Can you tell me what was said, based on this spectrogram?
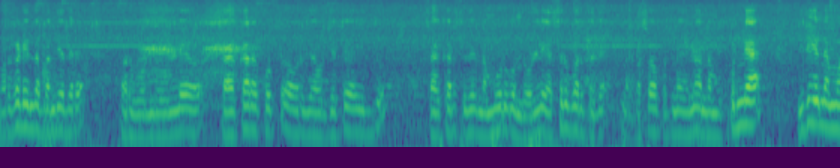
ಹೊರಗಡೆಯಿಂದ ಬಂದಿದ್ದಾರೆ. ಅವ್ರಿಗೊಂದು ಒಳ್ಳೆಯ ಸಹಕಾರ ಕೊಟ್ಟು ಅವ್ರಿಗೆ ಅವ್ರ ಜೊತೆ ಇದ್ದು ಸಹಕರಿಸಿದ್ರೆ ನಮ್ಮೂರಿಗೆ ಒಂದು ಒಳ್ಳೆಯ ಹೆಸರು ಬರ್ತದೆ. ಬಸವಪಟ್ಟಣ ಇನ್ನೂ ನಮ್ಮ ಪುಣ್ಯ. ಇಡೀ ನಮ್ಮ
